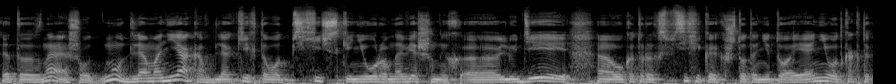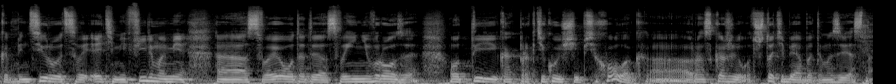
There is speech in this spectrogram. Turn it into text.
это, знаешь, вот, ну, для маньяков, для каких-то вот психически неуравновешенных э, людей, у которых с психикой что что-то не то, и они вот как-то компенсируют свои, этими фильмами э, свое вот это, свои неврозы. Вот ты, как практикующий психолог, э, расскажи, вот что тебе об этом известно?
